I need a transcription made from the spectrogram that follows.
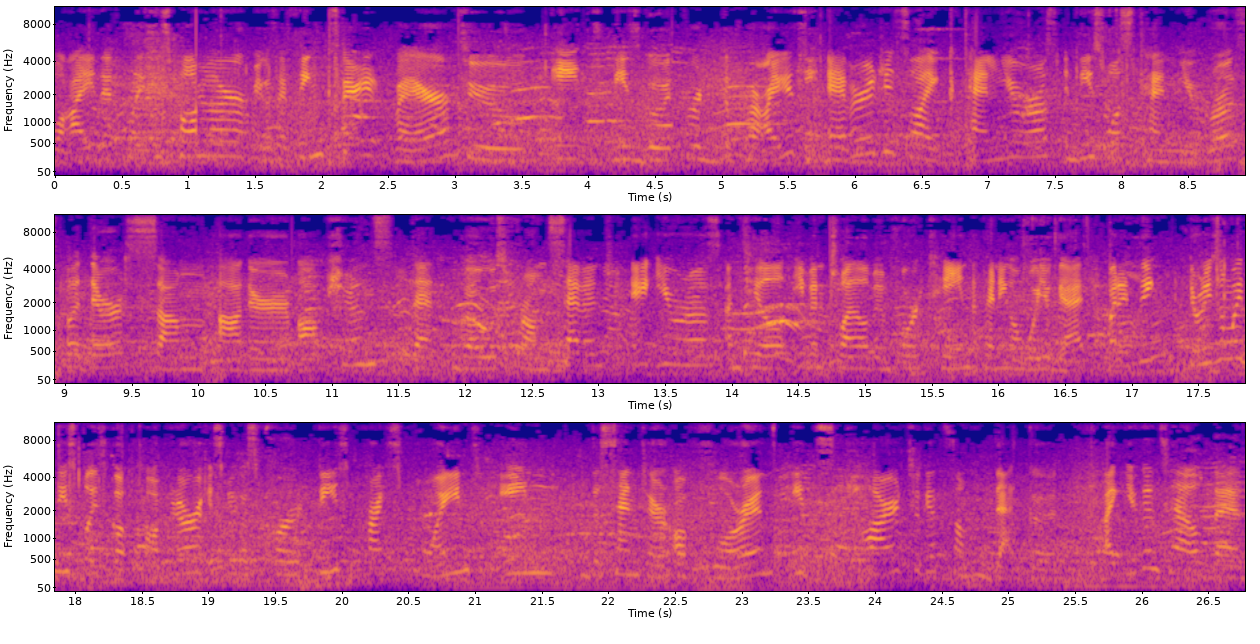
why that place is popular because I think it's very rare to eat this good for the price. The average is like 10 euros and this was 10 euros, but there are some other options that goes from 7 to 8 euros until even 12 and 14 depending on what you get. But I think the reason why this place got popular is because for this price point in the center of Florence, it's hard to get something that good. Like you can tell that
